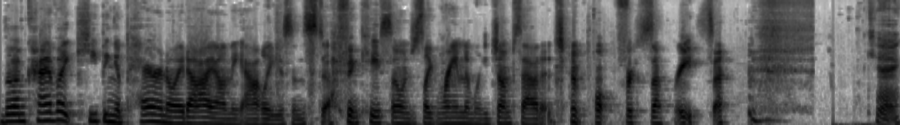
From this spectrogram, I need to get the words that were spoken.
Though I'm kind of like keeping a paranoid eye on the alleys and stuff in case someone just like randomly jumps out at Jimbo for some reason. Okay.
